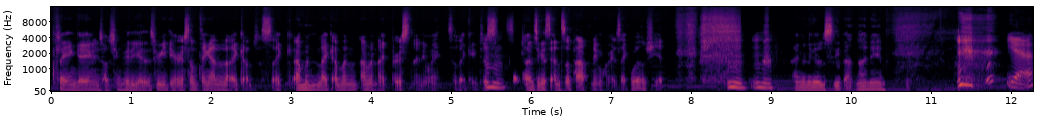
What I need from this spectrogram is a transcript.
playing games, watching videos, reading or something, and like I'm just like I'm in like I'm an I'm a night person anyway, so like it just Mhm. sometimes it just ends up happening where it's like, well, shit, hmm I'm gonna go to sleep at nine a.m. yeah.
